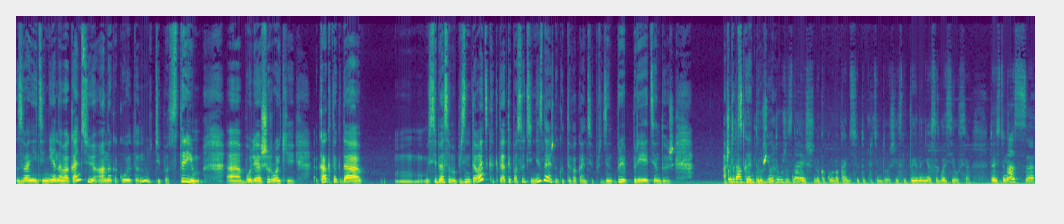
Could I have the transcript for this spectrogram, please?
звоните не на вакансию, а на какую-то, ну, типа стрим а, более широкий, как тогда себя самопрезентовать, когда ты, по сути, не знаешь, на какую ты вакансию претендуешь. А ты что так сказать интервью нужно? ты уже знаешь, на какую вакансию ты претендуешь, если ты на нее согласился. То есть у нас э,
